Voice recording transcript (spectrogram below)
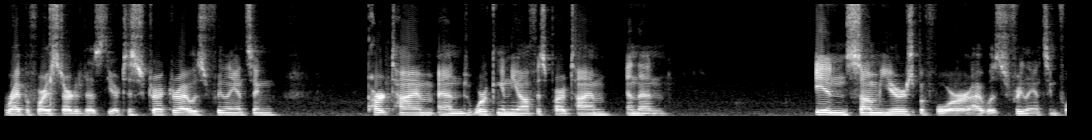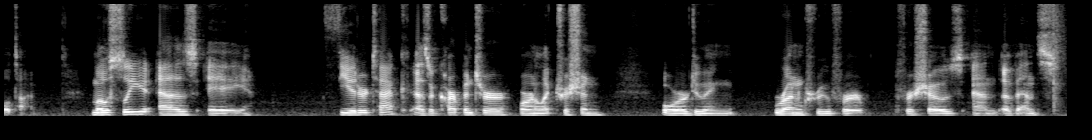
right before I started as the artistic director, I was freelancing part time and working in the office part time. And then in some years before, I was freelancing full time, mostly as a theater tech as a carpenter or an electrician or doing run crew for for shows and events.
